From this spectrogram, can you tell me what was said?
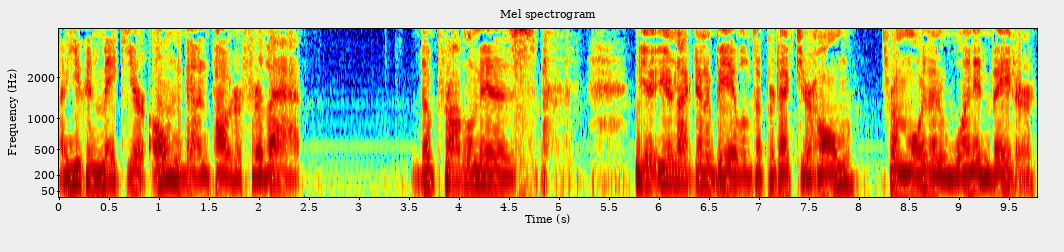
uh, you can make your own gunpowder for that. The problem is you're not going to be able to protect your home from more than one invader.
